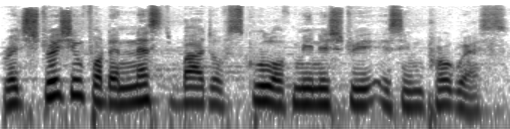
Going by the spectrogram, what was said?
Registration for the next batch of School of Ministry is in progress.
